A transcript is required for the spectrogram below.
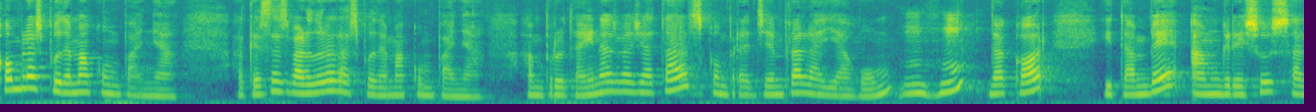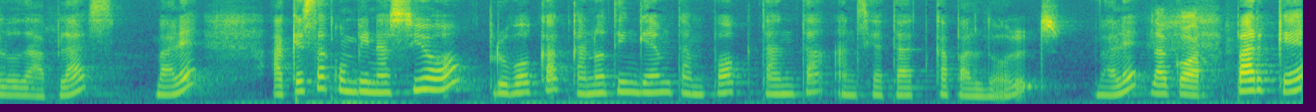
Com les podem acompanyar? Aquestes verdures les podem acompanyar amb proteïnes vegetals, com per exemple la llegum, uh -huh. d'acord? I també amb greixos saludables, vale? Aquesta combinació provoca que no tinguem tampoc tanta ansietat cap al dolç, vale? D'acord. Perquè,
